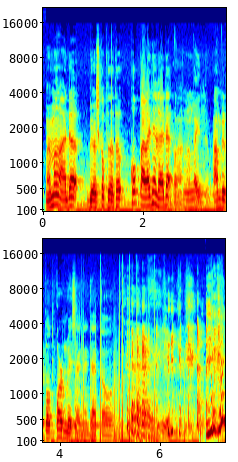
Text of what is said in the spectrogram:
Memang ada bioskop atau tau kok palanya nggak ada? Wah, Hmm. apa itu? Ambil popcorn biasanya jatuh. iya kan?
